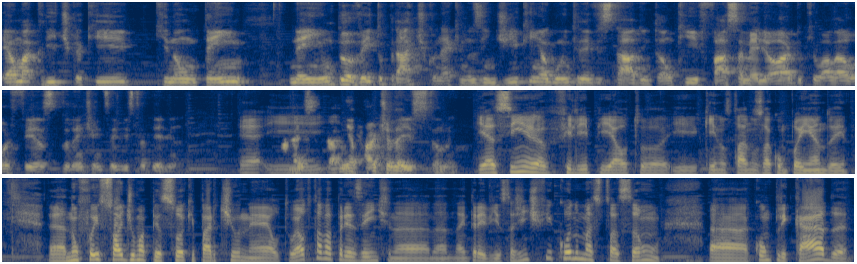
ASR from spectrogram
é uma crítica que, que não tem nenhum proveito prático, né? Que nos indique em algum entrevistado, então, que faça melhor do que o Alaor fez durante a entrevista dele. Né? É, e, Mas a minha parte era isso também. E assim, Felipe Elto e quem está nos acompanhando aí, uh, não foi só de uma pessoa que partiu, né, Elto? O Elto estava presente na, na, na, entrevista. A gente ficou numa situação uh, complicada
